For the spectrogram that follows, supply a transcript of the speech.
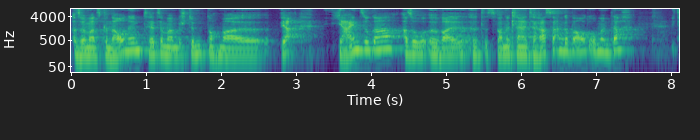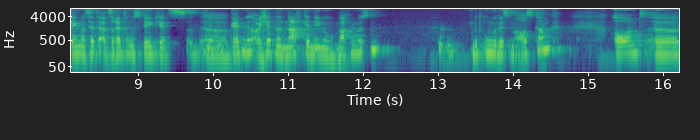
Also wenn man es genau nimmt, hätte man bestimmt noch mal, ja, jein sogar, also äh, weil äh, das war eine kleine Terrasse angebaut oben im Dach. Ich denke, man hätte als Rettungsweg jetzt äh, mhm. gelten können, aber ich hätte eine Nachgenehmigung machen müssen mhm. mit ungewissem Ausgang. Und äh,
